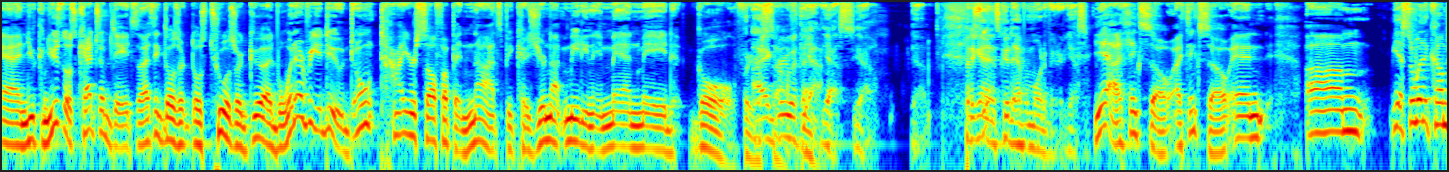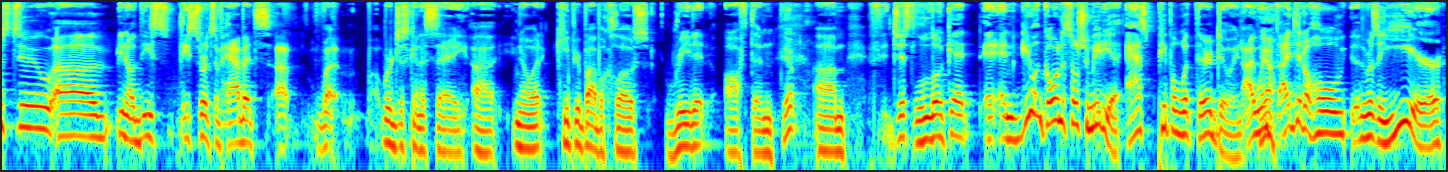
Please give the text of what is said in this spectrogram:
and you can use those catch up dates. And I think those are those tools are good. But whatever you do, don't tie yourself up in knots because you're not meeting a man made goal for yourself. I agree with that. Yeah. Yes, yeah, yeah. But again, it's good to have a motivator. Yes. Yeah, I think so. I think so. And um, yeah, so when it comes to uh, you know these these sorts of habits, uh, what we're just going to say, uh, you know what? Keep your Bible close. Read it often. Yep. Um, just look at and go go onto social media. Ask people what they're doing. I went. Yeah. I did a whole. There was a year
